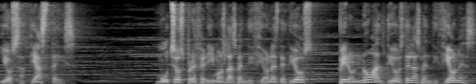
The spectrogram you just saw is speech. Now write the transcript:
y os saciasteis. Muchos preferimos las bendiciones de Dios, pero no al Dios de las bendiciones.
